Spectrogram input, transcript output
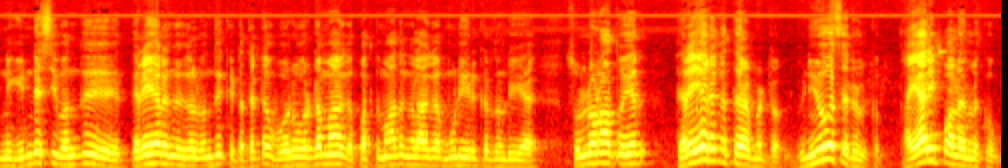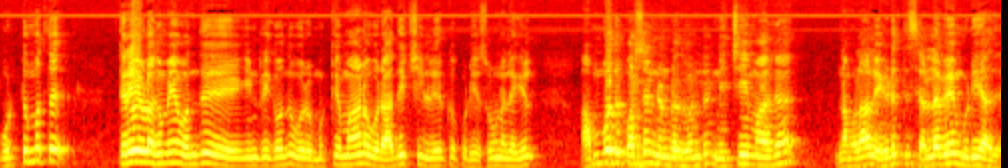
இன்றைக்கி இண்டஸ்ட்ரி வந்து திரையரங்குகள் வந்து கிட்டத்தட்ட ஒரு வருடமாக பத்து மாதங்களாக மூடி இருக்கிறதுடைய சொல்லோனா துயர் திரையரங்கத்தை மற்றும் விநியோகஸ்தர்களுக்கும் தயாரிப்பாளர்களுக்கும் ஒட்டுமொத்த திரையுலகமே வந்து இன்றைக்கு வந்து ஒரு முக்கியமான ஒரு அதிர்ச்சியில் இருக்கக்கூடிய சூழ்நிலையில் ஐம்பது பர்சன்ட் என்பது வந்து நிச்சயமாக நம்மளால் எடுத்து செல்லவே முடியாது.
